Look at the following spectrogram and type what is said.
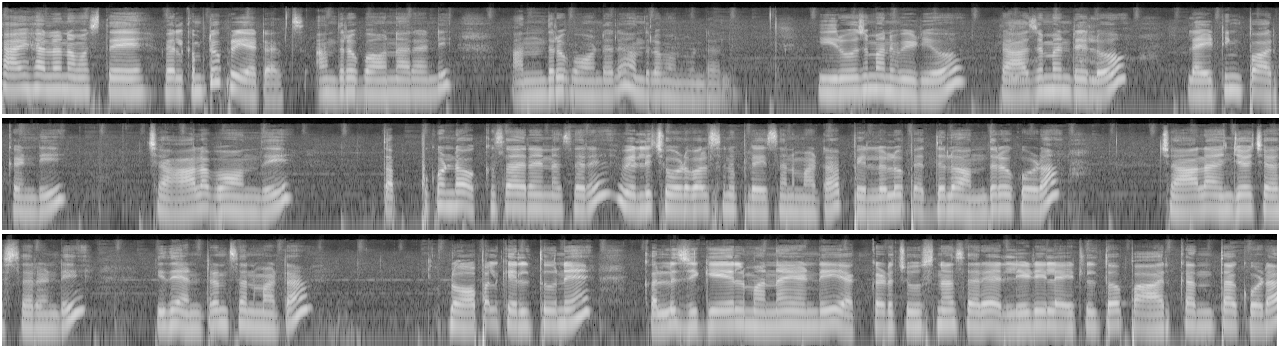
హాయ్ హలో నమస్తే. Welcome to Priya talks. అందరూ బాగున్నారా అండి? అందరూ బాగుండాలి అందులో మనం ఉండాలి ఈరోజు మన వీడియో రాజమండ్రిలో లైటింగ్ పార్క్ అండి. చాలా బాగుంది. తప్పకుండా ఒక్కసారైనా సరే వెళ్ళి చూడవలసిన ప్లేస్ అనమాట పిల్లలు పెద్దలు అందరూ కూడా చాలా ఎంజాయ్ చేస్తారండి. ఇది ఎంట్రన్స్ అనమాట లోపలికి వెళ్తూనే కళ్ళు జిగేలమన్నాయండి. ఎక్కడ చూసినా సరే ఎల్ఈడి లైట్లతో పార్క్ అంతా కూడా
